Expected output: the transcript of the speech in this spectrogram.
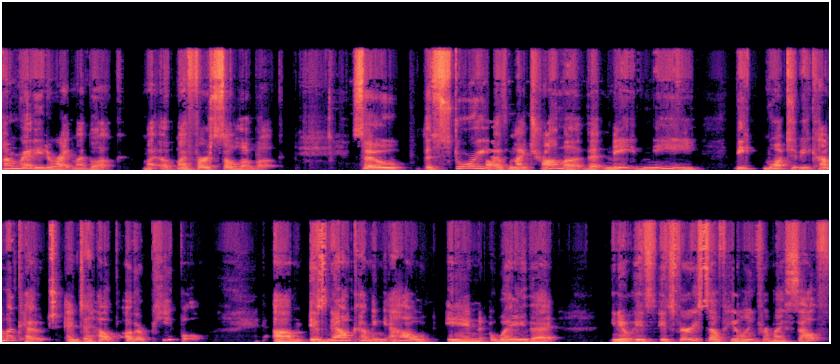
I'm ready to write my book, my uh, my first solo book. So the story of my trauma that made me be want to become a coach and to help other people um, is now coming out in a way that you know it's it's very self-healing for myself.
